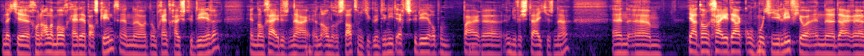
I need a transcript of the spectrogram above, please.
En dat je gewoon alle mogelijkheden hebt als kind. En uh, op een gegeven moment ga je studeren. En dan ga je dus naar een andere stad. Want je kunt hier niet echt studeren op een paar uh, universiteitjes na. En um, ja, dan ga je daar, ontmoet je je liefje. En uh, daar, uh,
